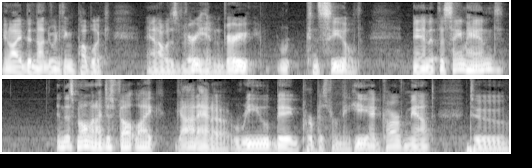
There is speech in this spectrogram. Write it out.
You know, I did not do anything public. And I was very hidden, very r- concealed. And at the same hand, in this moment, I just felt like God had a real big purpose for me. He had carved me out to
